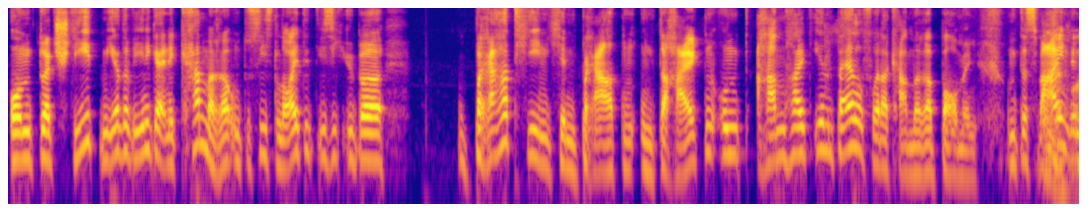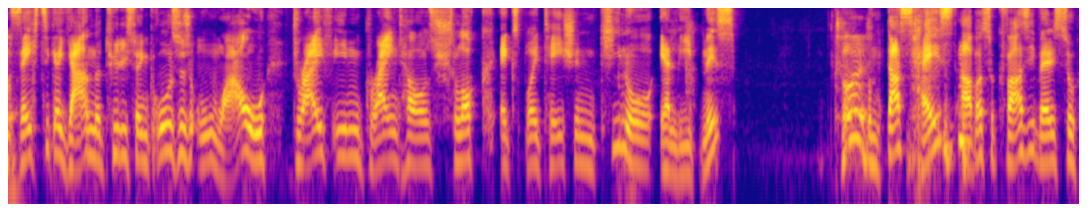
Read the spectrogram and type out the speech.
und dort steht mehr oder weniger eine Kamera und du siehst Leute, die sich über Brathähnchenbraten unterhalten und haben halt ihren Beil vor der Kamera baumeln. Und das war in den 60er Jahren natürlich so ein großes, oh wow, Drive-In, Grindhouse, Schlock, Exploitation, Kino-Erlebnis. Toll. Und das heißt aber so quasi, weil es so,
